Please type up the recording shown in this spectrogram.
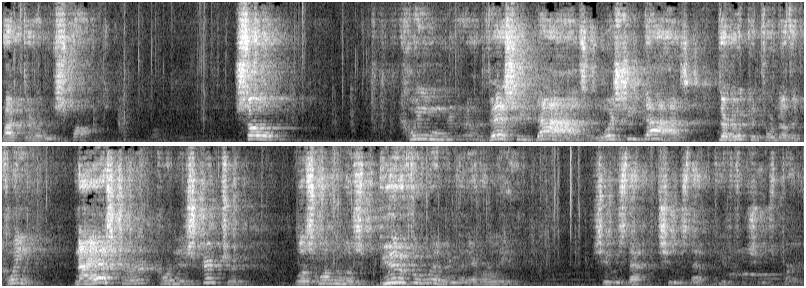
right there on the spot. So Queen Vashti dies, and when she dies, they're looking for another queen. Now, Esther, according to Scripture, was one of the most beautiful women that ever lived. She was that, she was that beautiful. She was pretty.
